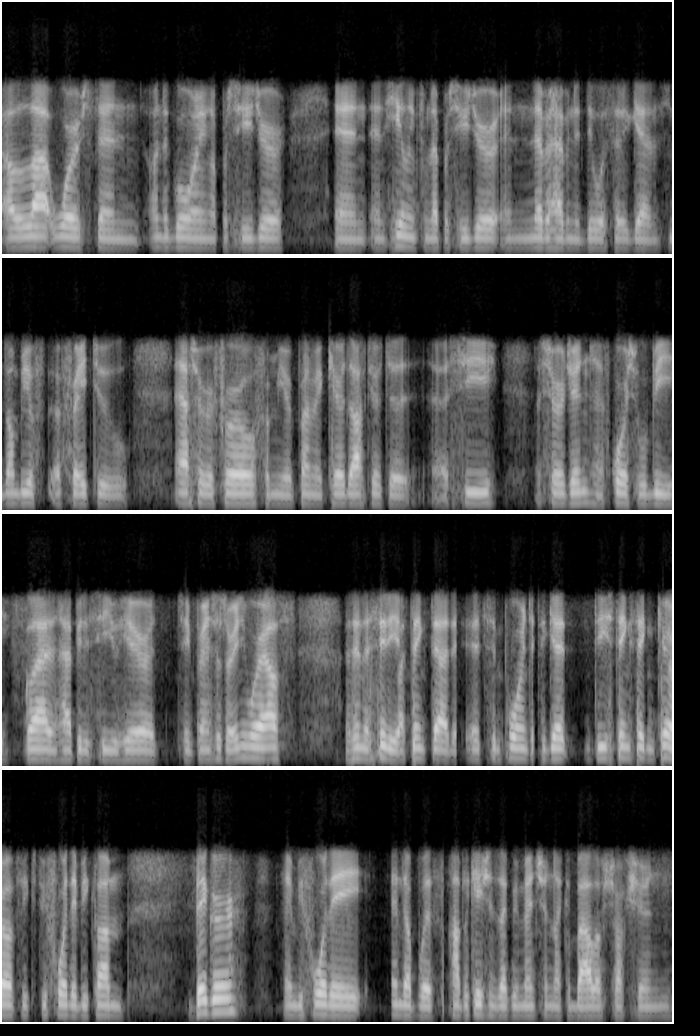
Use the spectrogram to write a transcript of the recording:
a lot worse than undergoing a procedure and and healing from that procedure and never having to deal with it again. Don't be af- afraid to ask for a referral from your primary care doctor to uh, see a surgeon. Of course, we'll be glad and happy to see you here at St. Francis or anywhere else within the city. I think that it's important to get these things taken care of before they become bigger and before they end up with complications like we mentioned, like a bowel obstruction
